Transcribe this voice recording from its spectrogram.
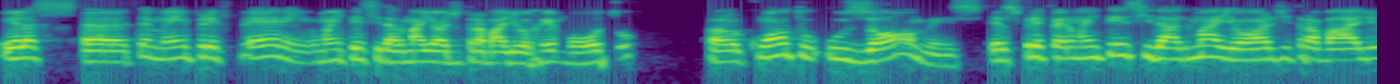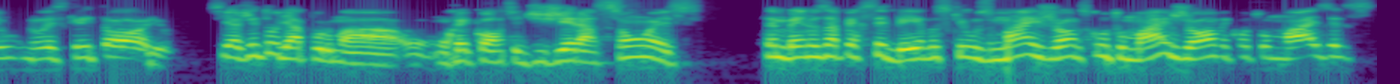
elas uh, também preferem uma intensidade maior de trabalho remoto, quanto os homens, eles preferem uma intensidade maior de trabalho no escritório. Se a gente olhar por uma, um recorte de gerações, também nos apercebemos que os mais jovens, quanto mais jovem, quanto mais eles,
